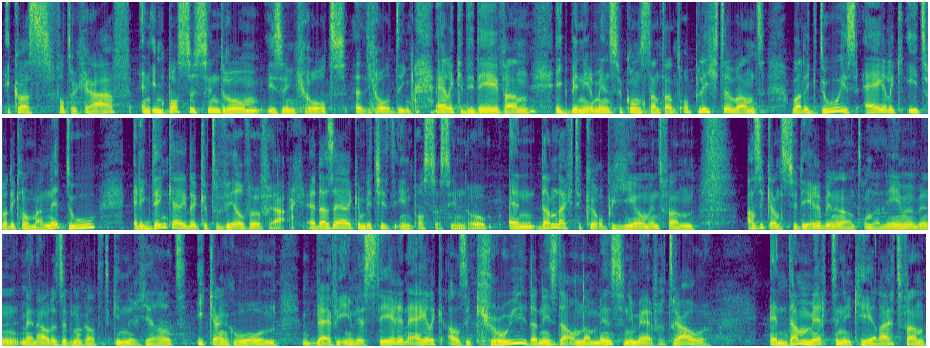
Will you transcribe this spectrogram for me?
ik was fotograaf en impostersyndroom is een groot, een groot ding. Eigenlijk het idee van, ik ben hier mensen constant aan het oplichten, want wat ik doe is eigenlijk iets wat ik nog maar net doe en ik denk eigenlijk dat ik er te veel voor vraag. Dat is eigenlijk een beetje het impostersyndroom. En dan dacht ik er op een gegeven moment van als ik aan het studeren ben en aan het ondernemen ben, mijn ouders hebben nog altijd kindergeld, ik kan gewoon blijven investeren. En eigenlijk als ik groei, dan is dat omdat mensen in mij vertrouwen. En dan merkte ik heel hard van,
